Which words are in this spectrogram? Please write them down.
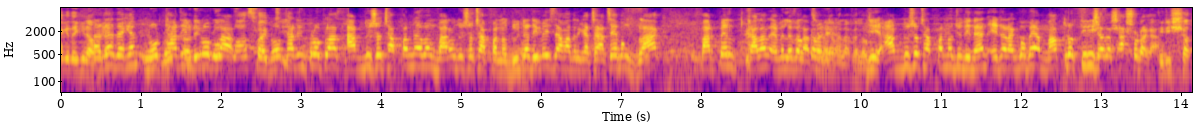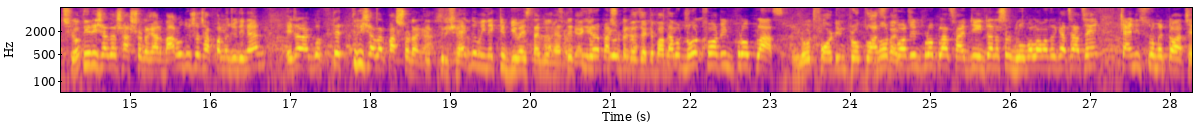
আগে দেখি না হ্যাঁ, দেখেন Note thirteen Pro Plus Note thirteen Pro Plus আট দুইশো ছাপ্পান্ন এবং বারো দুইশো ছাপ্পান্ন। দুইটা ডিভাইস আমাদের কাছে আছে এবং ব্ল্যাক পার্পেল কালার অ্যাভেলেবেল আছে. জি আট দুশো ছাপ্পান্ন যদি নেন এটা রাখব ভাইয়া মাত্র তিরিশ হাজার সাতশো টাকা। তিরিশ সাতশো? তিরিশ হাজার সাতশো টাকা আর বারো দুশো ছাপ্পান্ন যদি নেন এটা রাখব তেত্রিশ হাজার পাঁচশো টাকা। 33,500 একদম ইনএক্টিভ ডিভাইস থাকবে ভাইয়া আচ্ছা, তেত্রিশ হাজার পাঁচশো টাকা। এটা পাবেন তারপর Note fourteen Pro Plus Note fourteen Pro Plus Note fourteen Pro Plus five G international global আমাদের কাছে আছে চাইনিজ প্রোমেটও আছে।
